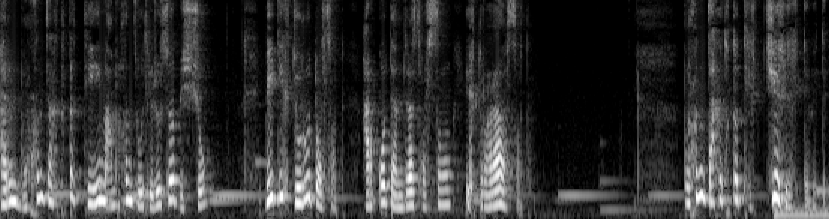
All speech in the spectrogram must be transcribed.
Харин бурхан загтдаг тийм амархан зүйл ерөөсөө биш шүү. Бид их зөрүүд улсууд харахгүй амьдраас сурсан их дураараа улсууд. Бурхан загтдаг төвчээр хэрэгтэй байдаг.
